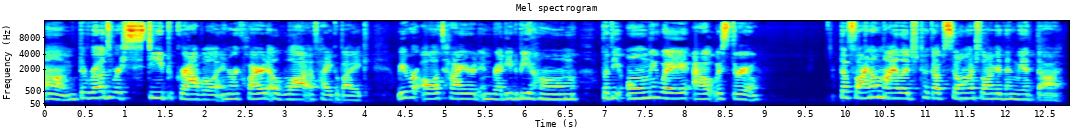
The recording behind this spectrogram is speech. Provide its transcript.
Um, the roads were steep gravel and required a lot of hike bike we were all tired and ready to be home but the only way out was through the final mileage took up so much longer than we had thought.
